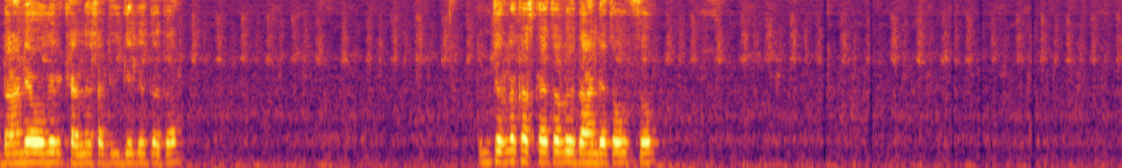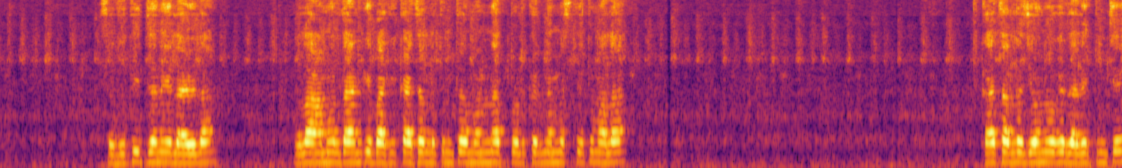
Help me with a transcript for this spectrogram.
दांड्या वगैरे खेळण्यासाठी गेलेत आता. तुमच्याकडं कसं काय चालू आहे दांड्याचा उत्सव? सदतीस जण आहे लावेला. मला अमोल दांडके बाकी काय चाललं? तुमचं म्हणणार तोडकर नमस्ते तुम्हाला. काय चाललं? जेवण वगैरे झाले तुमचे?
